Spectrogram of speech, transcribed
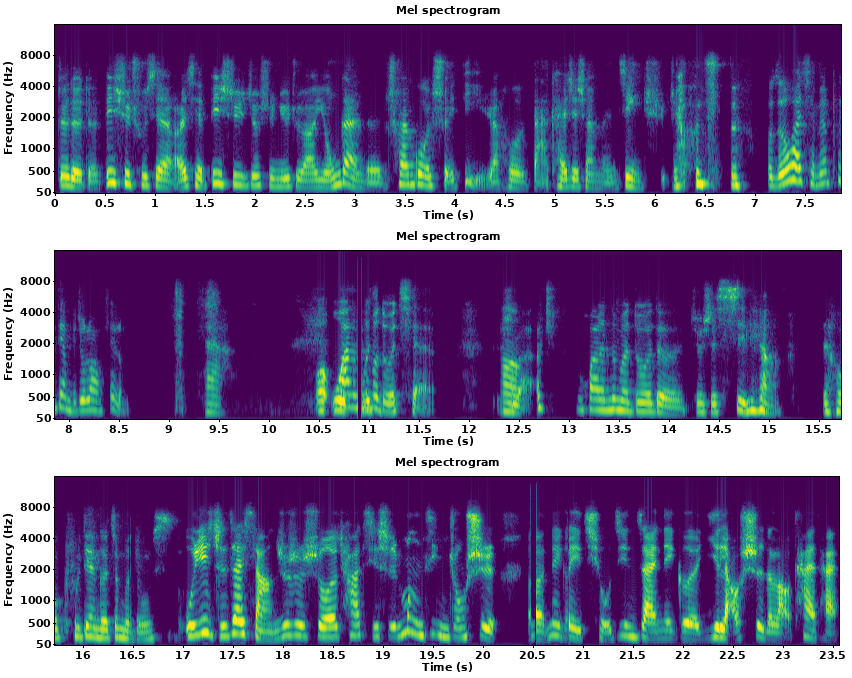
对对对，必须出现，而且必须就是女主要勇敢的穿过水底，然后打开这扇门进去，这样子，否则的话前面铺垫不就浪费了吗？哎呀。我我花了那么多钱，是吧？花了那么多的，就是细量，然后铺垫个这么东西。我一直在想，就是说他其实梦境中是，呃，那个被囚禁在那个医疗室的老太太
